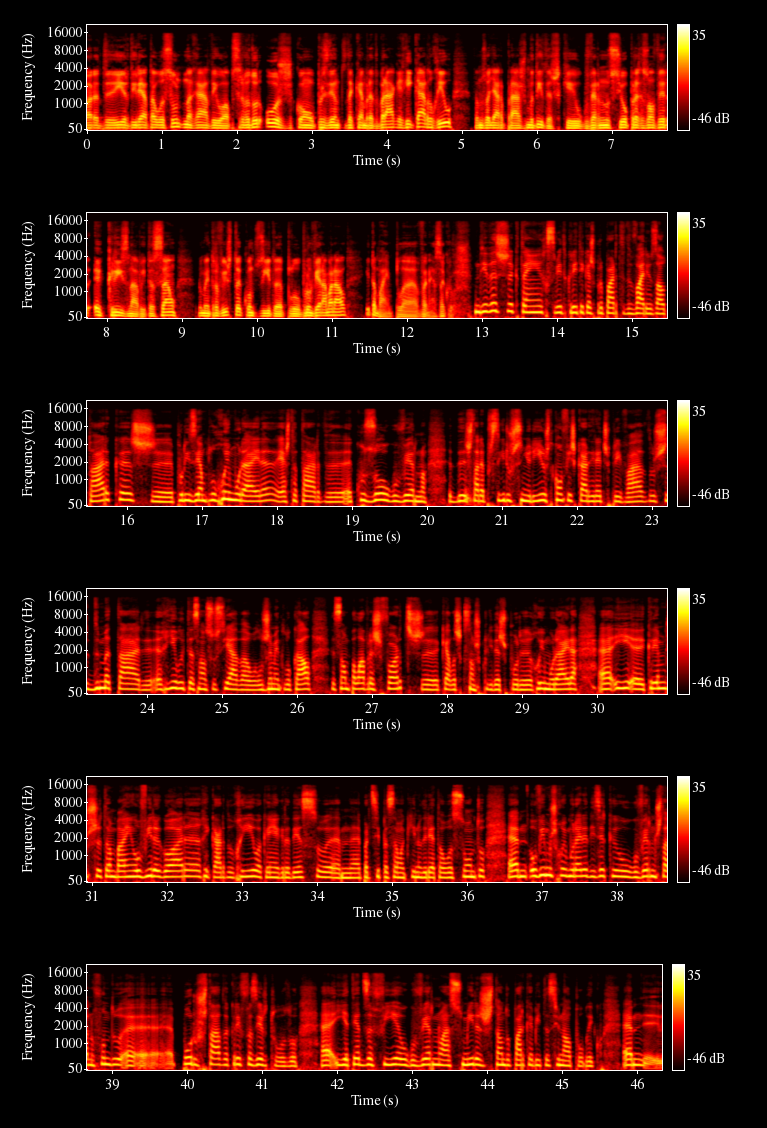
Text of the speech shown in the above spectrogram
hora de ir direto ao assunto na Rádio Observador. Hoje, com o Presidente da Câmara de Braga, Ricardo Rio, vamos olhar para as medidas que o Governo anunciou para resolver a crise na habitação, numa entrevista conduzida pelo Bruno Vieira Amaral e também pela Vanessa Cruz. Medidas que têm recebido críticas por parte de vários autarcas. Por exemplo, Rui Moreira, esta tarde, acusou o Governo de estar a perseguir os senhorios, de confiscar direitos privados, de matar a reabilitação associada ao alojamento local. São palavras fortes, aquelas que são escolhidas por Rui Moreira. Ah, e ah, queremos também ouvir agora Ricardo Rio, a quem agradeço ah, a participação aqui no Direto ao Assunto. Ouvimos Rui Moreira dizer que o governo está, no fundo, a pôr o Estado a querer fazer tudo e até desafia o governo a assumir a gestão do parque habitacional público.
